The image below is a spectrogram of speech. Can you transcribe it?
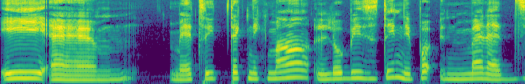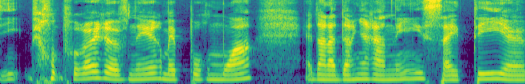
Et euh, mais tu sais, techniquement, l'obésité n'est pas une maladie. On pourrait revenir, mais pour moi, dans la dernière année, ça a été, euh,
